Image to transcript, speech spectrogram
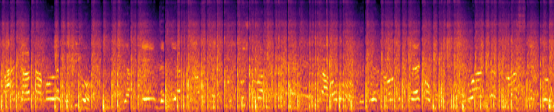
তাৰ কাৰণে আপোনালোকে দেখিব ইয়াতে যেতিয়া যেতিয়া হ'ব যেতিয়া হ'ব এগৰাকী ফাৰ্ষ্ট শেষ কৰিব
